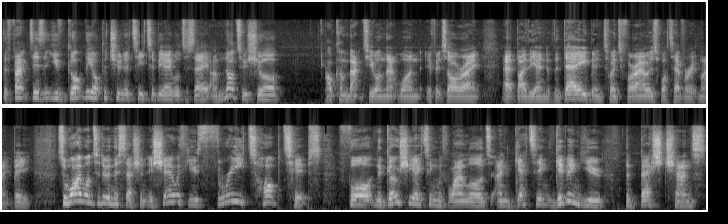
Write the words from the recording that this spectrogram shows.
the fact is that you've got the opportunity to be able to say, I'm not too sure. I'll come back to you on that one if it's all right uh, by the end of the day, in 24 hours, whatever it might be. So, what I want to do in this session is share with you three top tips for negotiating with landlords and getting giving you the best chance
